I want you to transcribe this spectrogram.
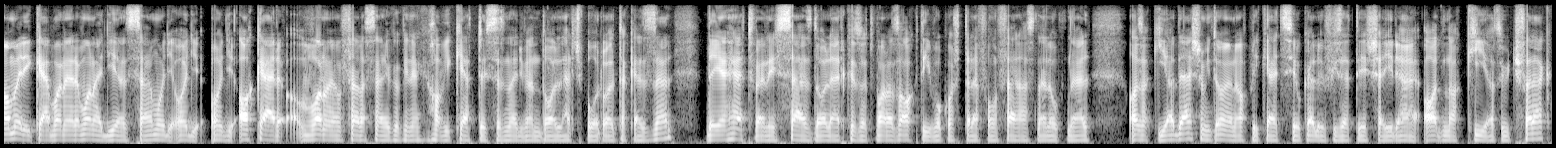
Amerikában erre van egy ilyen szám, hogy, hogy, hogy akár van olyan felhasználók, akinek havi 240 dollárt spóroltak ezzel, de ilyen 70 és 100 dollár között van az aktív okostelefon felhasználóknál az a kiadás, amit olyan applikációk előfizetéseire adnak ki az ügyfelek,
